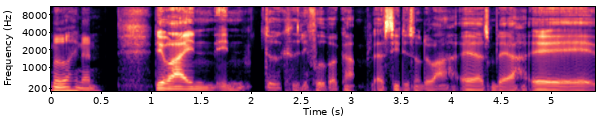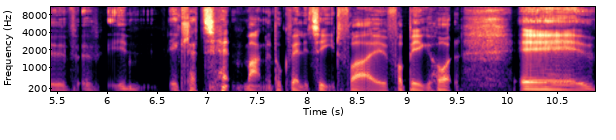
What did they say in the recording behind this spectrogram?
møder hinanden. Det var en, en dødkedelig fodboldkamp, lad os sige det som det var, øh, som det er. Øh, en eklatant mangel på kvalitet fra, øh, fra begge hold. Øh,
